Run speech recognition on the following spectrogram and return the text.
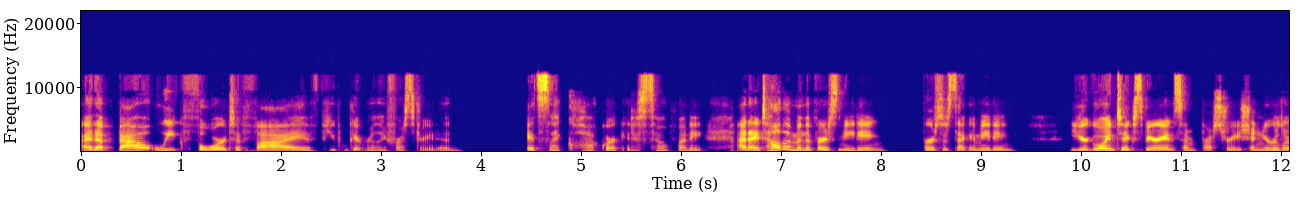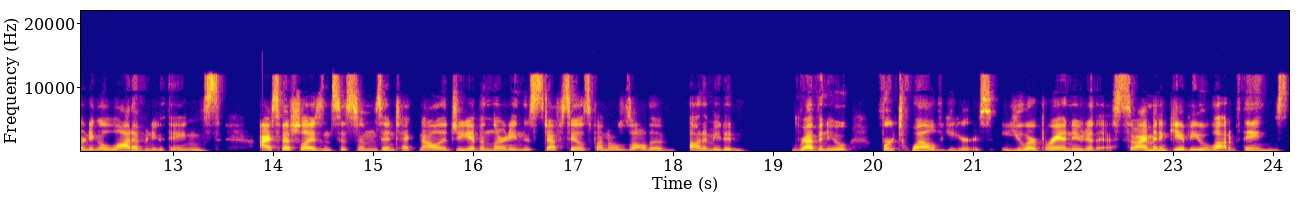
And about week four to five, people get really frustrated. It's like clockwork. It is so funny. And I tell them in the first meeting, first or second meeting, you're going to experience some frustration. You're learning a lot of new things. I specialize in systems and technology. I've been learning this stuff, sales funnels, all the automated revenue for 12 years. You are brand new to this. So I'm going to give you a lot of things.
